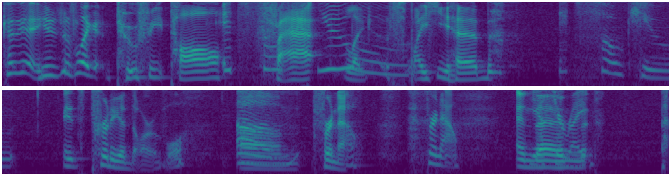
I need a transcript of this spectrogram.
cause yeah, he's just like two feet tall, It's so fat, like spiky head. It's so cute. It's pretty adorable. Um, Um, for now, For now. and yes, then you're right.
